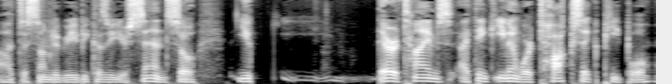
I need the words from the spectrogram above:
uh, to some degree because of your sin. So you, there are times I think even where toxic people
